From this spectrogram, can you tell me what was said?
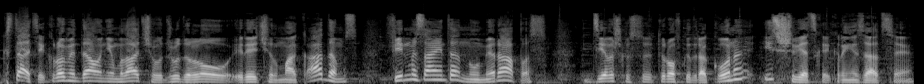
Кстати, кроме Дауни-младшего, Джуда Лоу и Рэйчел Мак Адамс, в фильме занята Нуми Рапас, девушка с татуировкой дракона из шведской экранизации.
